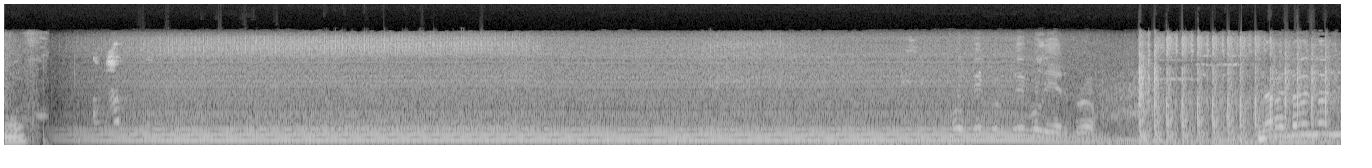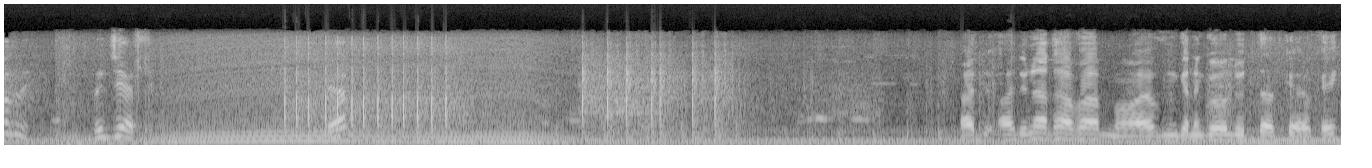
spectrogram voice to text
Nice. More people, people here, bro. No, no, no, no, no, no. Reject. Yeah. I do, I do not have ammo. I'm gonna go loot that guy, okay?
